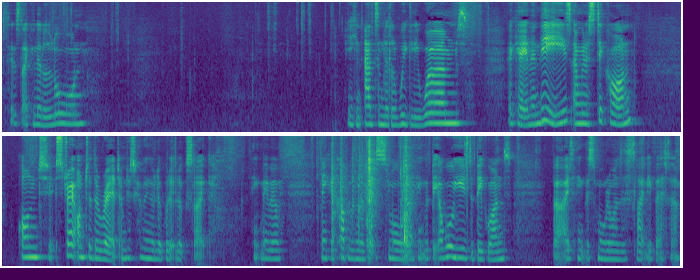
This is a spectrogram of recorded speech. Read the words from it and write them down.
So it's like a little lawn. You can add some little wiggly worms. Okay, and then these I'm going to stick on onto straight onto the red. I'm just having a look what it looks like. I think maybe I'll make a couple of them a bit smaller. I think the big, I will use the big ones, but I think the smaller ones are slightly better.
